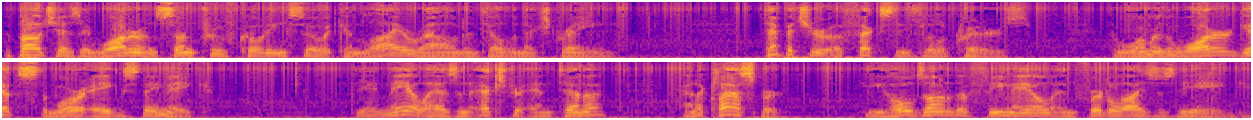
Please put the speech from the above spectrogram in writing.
The pouch has a water and sunproof coating so it can lie around until the next rain. Temperature affects these little critters. The warmer the water gets, the more eggs they make. The male has an extra antenna and a clasper. He holds onto the female and fertilizes the egg.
